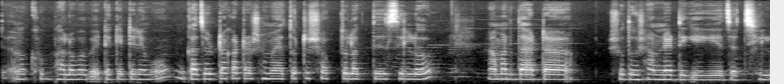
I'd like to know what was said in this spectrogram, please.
তো আমি খুব ভালোভাবে এটা কেটে নেব। গাজরটা কাটার সময় এতটা শক্ত লাগতেছিল, আমার দাটা শুধু সামনের দিকে এগিয়ে যাচ্ছিল।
